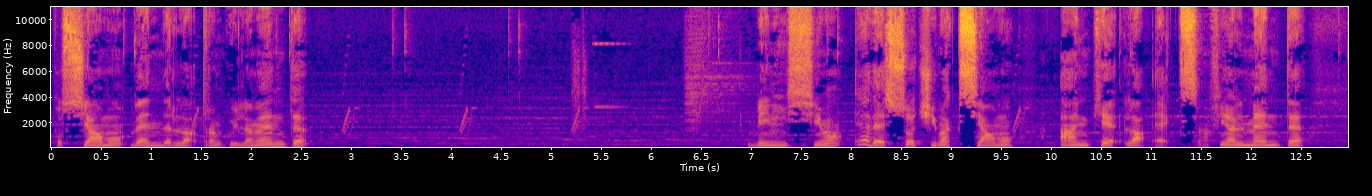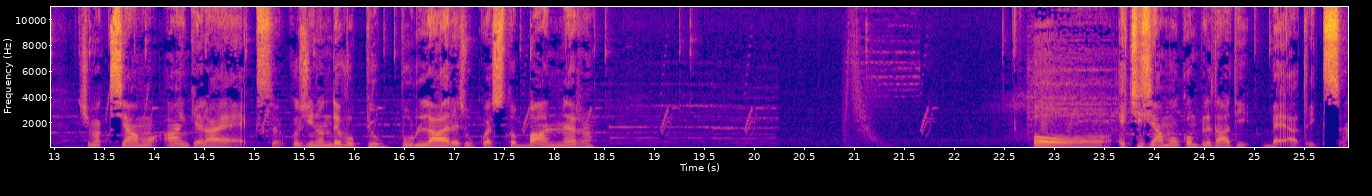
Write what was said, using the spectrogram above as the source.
Possiamo venderla tranquillamente. Benissimo. E adesso ci maxiamo anche la X. Finalmente ci maxiamo anche la X così non devo più pullare su questo banner. Oh, e ci siamo completati Beatrix.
